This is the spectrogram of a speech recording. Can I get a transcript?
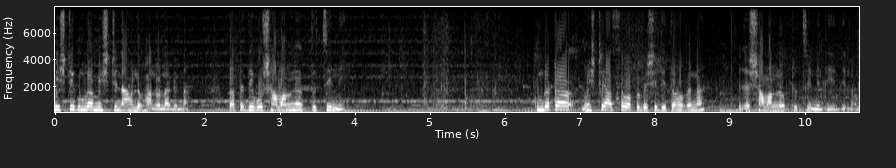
মিষ্টি কুমড়া মিষ্টি না হলে ভালো লাগে না। তাতে দিব সামান্য একটু চিনি। কুমড়াটা মিষ্টি আছে, অত বেশি দিতে হবে না। এই যে সামান্য একটু চিনি দিয়ে দিলাম।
